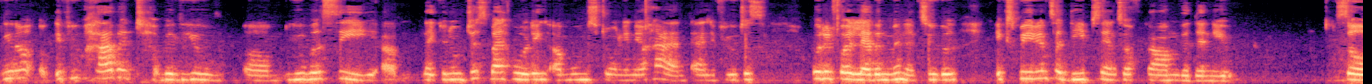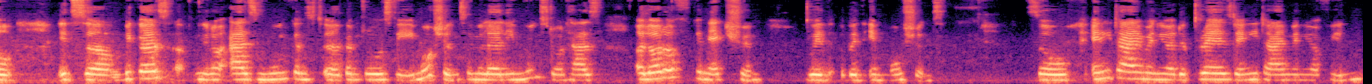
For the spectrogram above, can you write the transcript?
you know, if you have it with you, um, you will see, um, like you know, just by holding a moonstone in your hand, and if you just put it for 11 minutes, you will experience a deep sense of calm within you so it's uh, because you know as moon uh, controls the emotion similarly moonstone has a lot of connection with with emotions. So anytime when you're depressed anytime when you're feeling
